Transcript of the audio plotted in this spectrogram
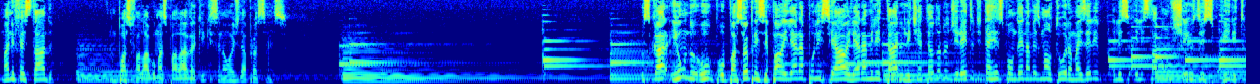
manifestado posso falar algumas palavras aqui, que senão hoje dá processo. Os cara, e um do, o, o, pastor principal, ele era policial, ele era militar, ele tinha até todo o direito de até responder na mesma altura, mas ele, eles, eles estavam cheios do espírito,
